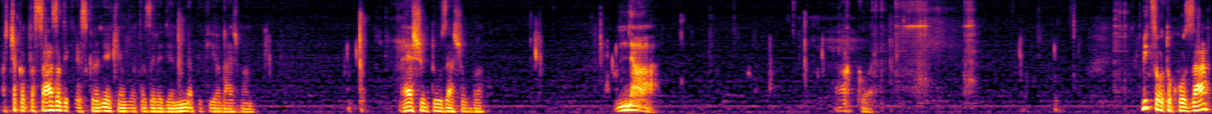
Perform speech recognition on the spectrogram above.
az csak ott a századik rész környékén volt azért egy ilyen ünnepi kiadásban. Elsünk túlzásokban. Na! Akkor. Mit szóltok hozzá,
